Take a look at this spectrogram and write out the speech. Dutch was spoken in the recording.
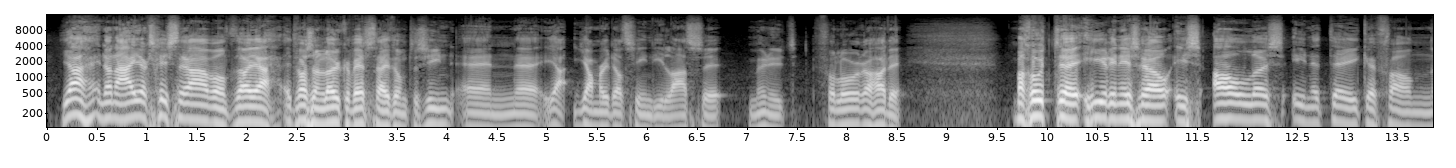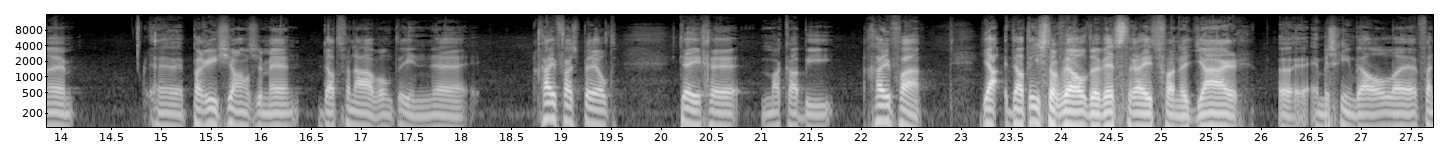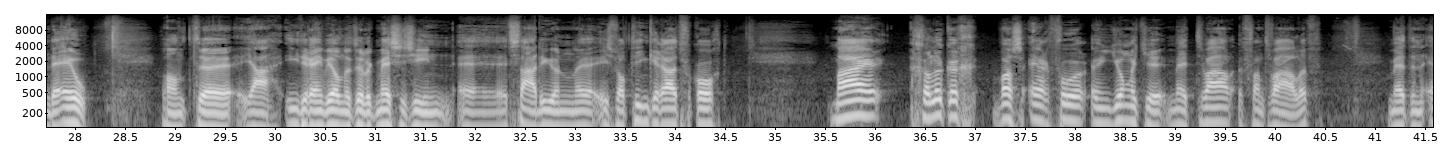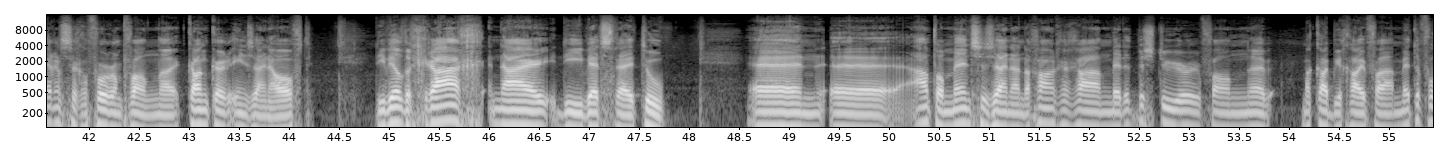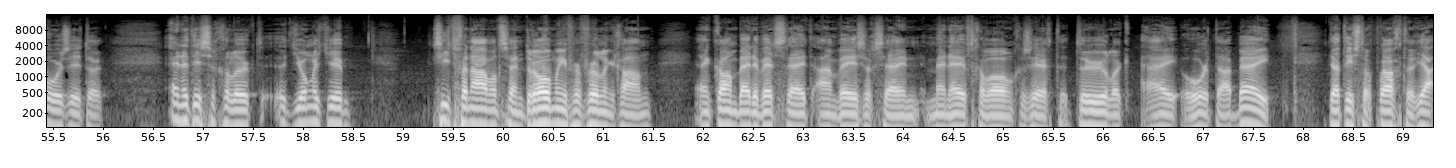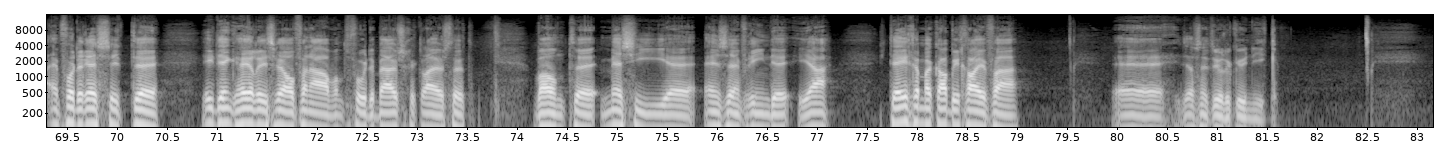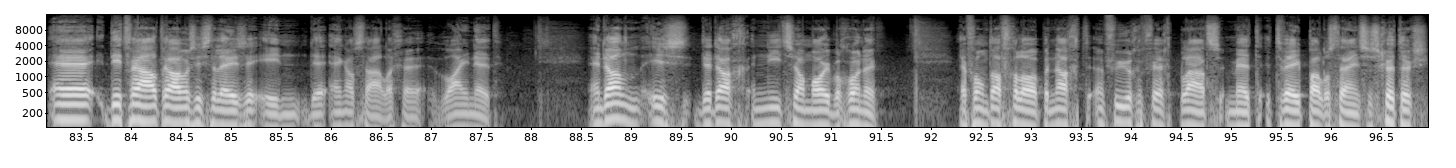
Ja, en dan Ajax gisteravond. Nou ja, het was een leuke wedstrijd om te zien. En eh, ja, jammer dat ze in die laatste minuut verloren hadden. Maar goed, eh, hier in Israël is alles in het teken van Paris Saint-Germain. Dat vanavond in Haifa speelt tegen Maccabi Haifa. Ja, dat is toch wel de wedstrijd van het jaar uh, en misschien wel uh, van de eeuw. Want uh, ja, iedereen wil natuurlijk Messi zien. het stadion is wel tien keer uitverkocht. Maar gelukkig was er voor een jongetje met 12, van 12 met een ernstige vorm van kanker in zijn hoofd. Die wilde graag naar die wedstrijd toe. En een uh, aantal mensen zijn aan de gang gegaan met het bestuur van uh, Maccabi Haifa, met de voorzitter. En het is er gelukt. Het jongetje ziet vanavond zijn droom in vervulling gaan. En kan bij de wedstrijd aanwezig zijn. Men heeft gewoon gezegd, tuurlijk, hij hoort daarbij. Dat is toch prachtig. Ja, en voor de rest zit, uh, ik denk heel Israël vanavond voor de buis gekluisterd. Want Messi en zijn vrienden, ja tegen Maccabi Haifa. Uh, dat is natuurlijk uniek. Uh, dit verhaal trouwens is te lezen in de Engelstalige Ynet. En dan is de dag niet zo mooi begonnen. Er vond afgelopen nacht een vuurgevecht plaats met twee Palestijnse schutters.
